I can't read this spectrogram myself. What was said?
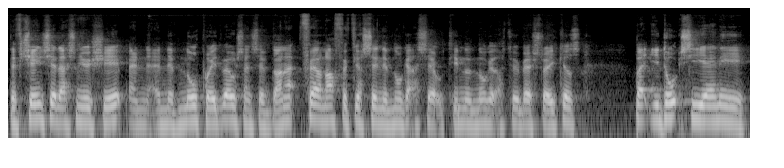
they've changed to this new shape and, and they've not played well since they've done it. Fair enough if you're saying they've not got a settled team, they've not got their two best strikers. But you don't see any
